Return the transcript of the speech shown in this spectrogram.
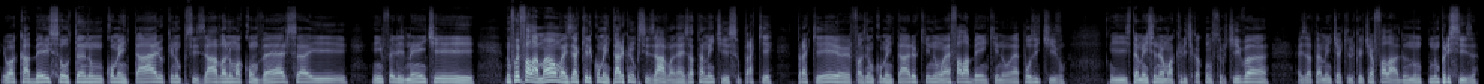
Eu acabei soltando um comentário que não precisava numa conversa e infelizmente não foi falar mal, mas é aquele comentário que não precisava, né? Exatamente isso. Para quê? Para que fazer um comentário que não é falar bem, que não é positivo? E também se não é uma crítica construtiva, é exatamente aquilo que eu tinha falado, não, não precisa.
